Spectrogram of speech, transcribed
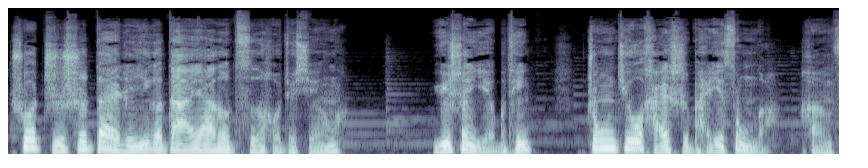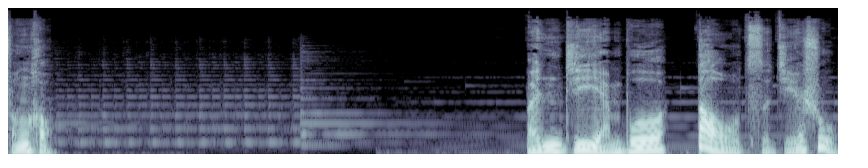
说只是带着一个大丫头伺候就行了。于慎也不听，终究还是陪送的很丰厚。本集演播到此结束。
